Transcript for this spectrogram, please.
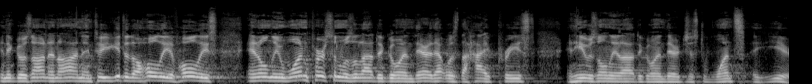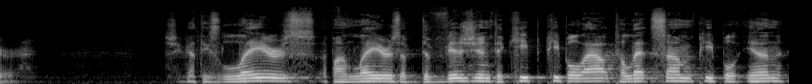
And it goes on and on until you get to the Holy of Holies, and only one person was allowed to go in there. That was the high priest, and he was only allowed to go in there just once a year. So you've got these layers upon layers of division to keep people out, to let some people in.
